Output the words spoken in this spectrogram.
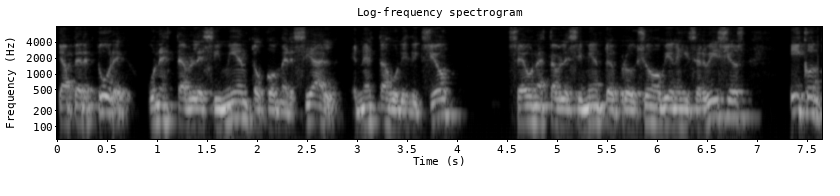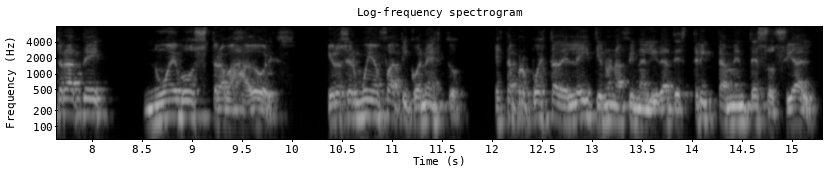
que aperture un establecimiento comercial en esta jurisdicción, sea un establecimiento de producción o bienes y servicios, y contrate nuevos trabajadores. Quiero ser muy enfático en esto. Esta propuesta de ley tiene una finalidad estrictamente social,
